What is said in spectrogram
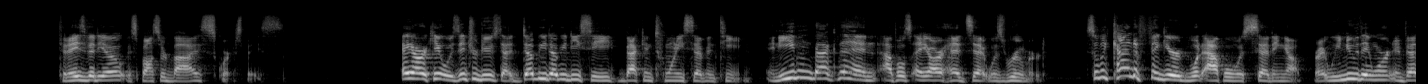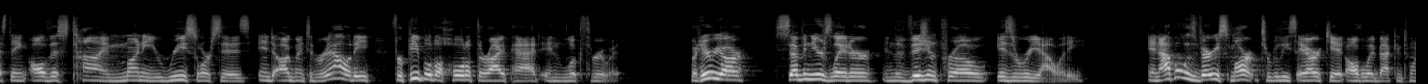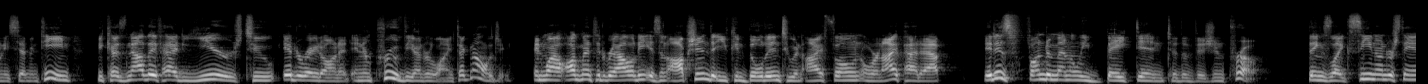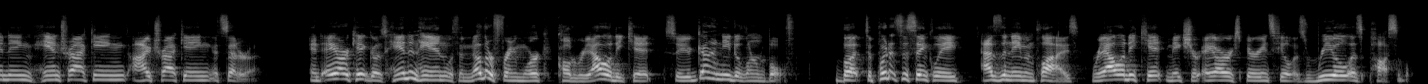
Today's video is sponsored by Squarespace. ARKit was introduced at WWDC back in 2017, and even back then, Apple's AR headset was rumored. So we kind of figured what Apple was setting up, right? We knew they weren't investing all this time, money, resources into augmented reality for people to hold up their iPad and look through it. But here we are, Seven years later, and the Vision Pro is a reality. And Apple was very smart to release ARKit all the way back in 2017 because now they've had years to iterate on it and improve the underlying technology. And while augmented reality is an option that you can build into an iPhone or an iPad app, it is fundamentally baked into the Vision Pro. Things like scene understanding, hand tracking, eye tracking, etc. And ARKit goes hand in hand with another framework called RealityKit, so you're gonna need to learn both. But to put it succinctly, as the name implies, Reality Kit makes your AR experience feel as real as possible.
